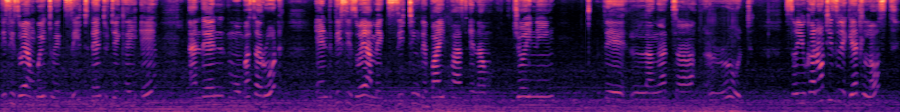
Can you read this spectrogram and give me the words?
This is where I'm going to exit, then to JKA, and then Mombasa Road. And this is where I'm exiting the bypass and I'm joining the Langata Road. So you cannot easily get lost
